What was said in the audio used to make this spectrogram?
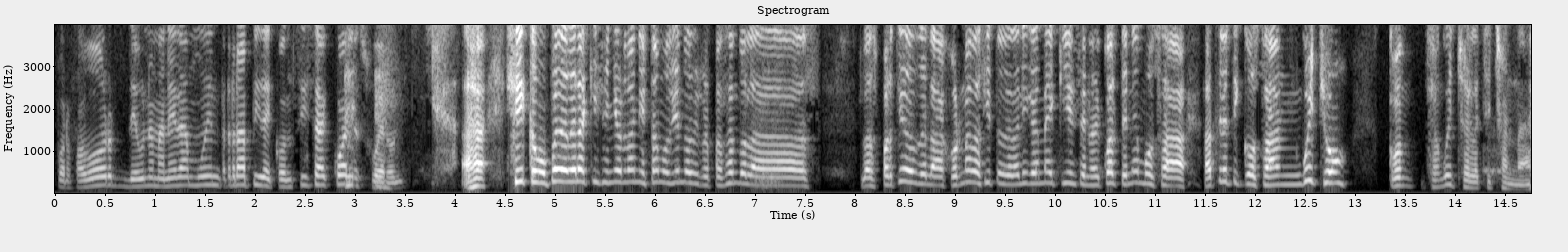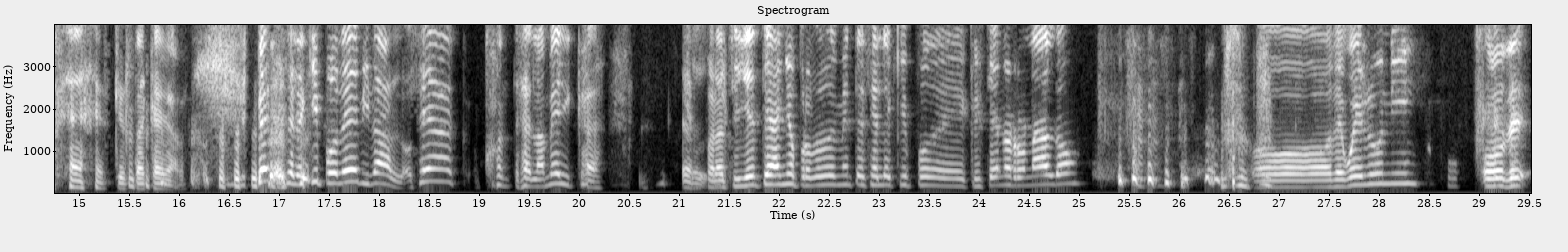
por favor, de una manera muy rápida y concisa, ¿cuáles fueron? Ajá. Sí, como puede ver aquí, señor Dani, estamos viendo y repasando las los partidos de la jornada 7 de la Liga MX, en el cual tenemos a Atlético Sanguicho con Sanguicho la chichona, es que está cagado. Versus el equipo de Vidal, o sea, contra el América. El- Para el siguiente año probablemente sea el equipo de Cristiano Ronaldo o de Wayne Rooney. o de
